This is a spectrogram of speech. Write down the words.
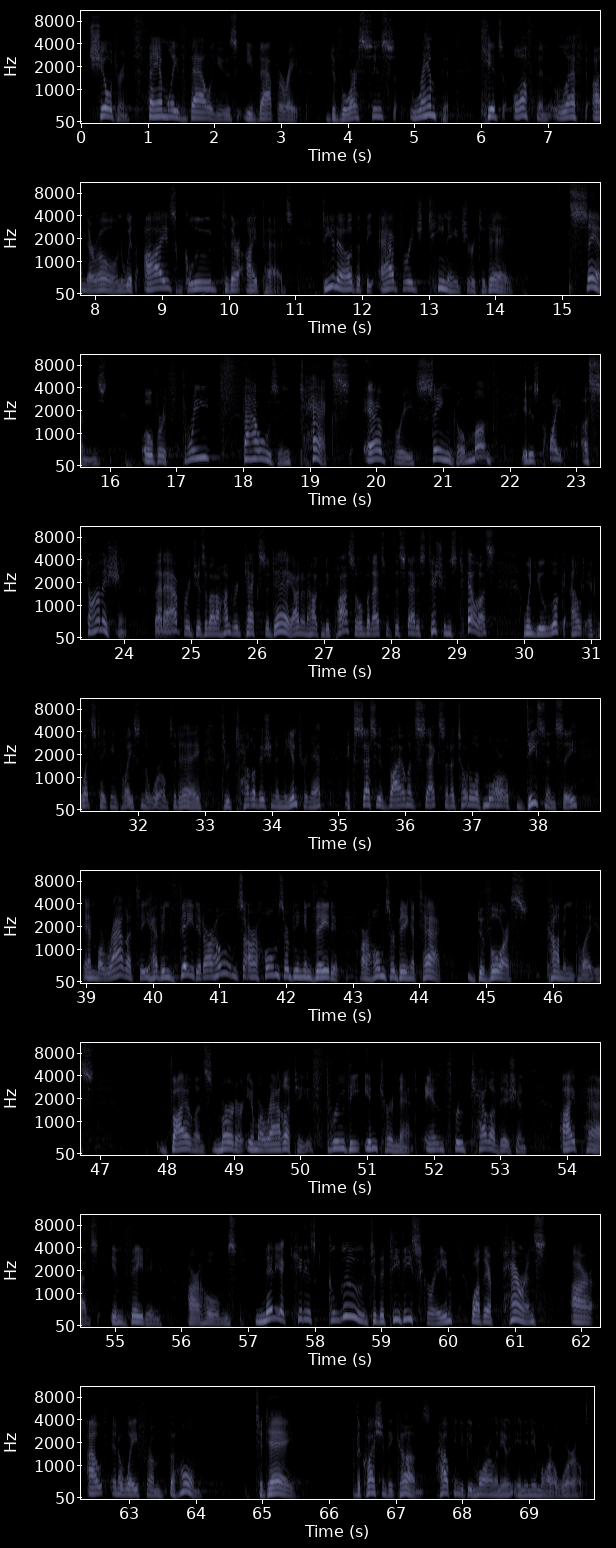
children, family values evaporate. Divorce is rampant. Kids often left on their own with eyes glued to their iPads. Do you know that the average teenager today sends over 3,000 texts every single month? It is quite astonishing. That average is about 100 texts a day. I don't know how it can be possible, but that's what the statisticians tell us when you look out at what's taking place in the world today through television and the internet, excessive violence, sex, and a total of moral decency. and morality have invaded our homes. Our homes are being invaded, our homes are being attacked. Divorce, commonplace. Violence, murder, immorality through the internet and through television, iPads invading our homes. Many a kid is glued to the TV screen while their parents are out and away from the home. Today, the question becomes how can you be moral in, in an immoral world?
